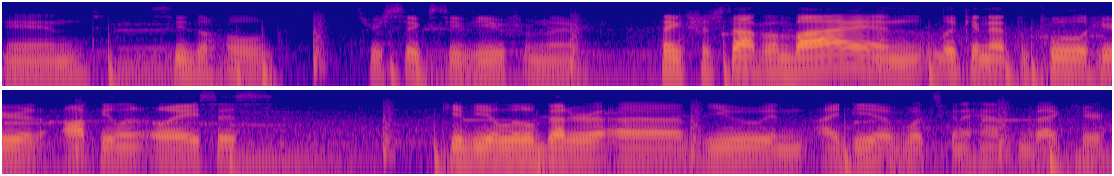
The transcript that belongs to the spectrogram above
and see the whole 360 view from there. Thanks for stopping by and looking at the pool here at Opulent Oasis. Give you a little better uh, view and idea of what's gonna happen back here.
